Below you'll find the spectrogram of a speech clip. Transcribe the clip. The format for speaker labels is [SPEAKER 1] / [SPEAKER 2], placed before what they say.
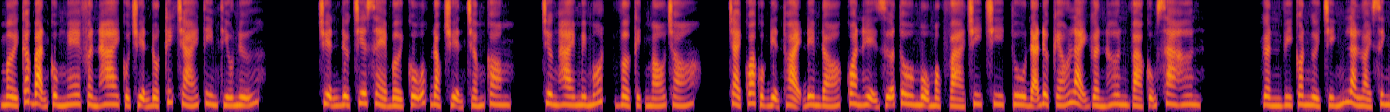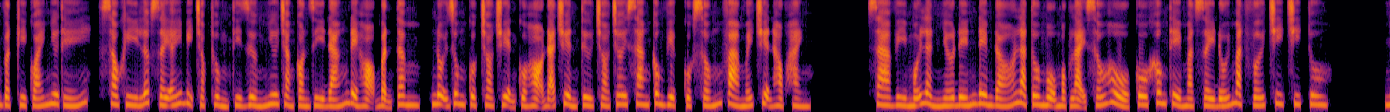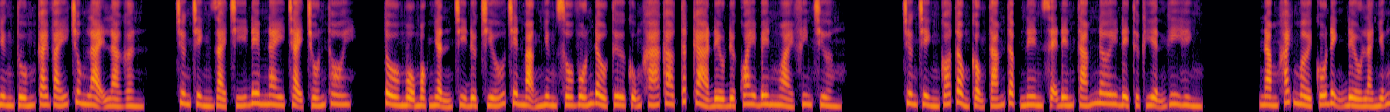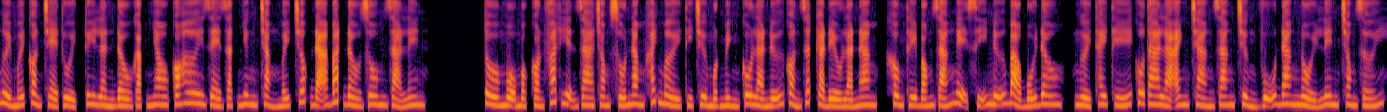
[SPEAKER 1] Mời các bạn cùng nghe phần 2 của truyện đột kích trái tim thiếu nữ. Chuyện được chia sẻ bởi Cô Úc Đọc Chuyện.com, chương 21, vở kịch máu chó. Trải qua cuộc điện thoại đêm đó, quan hệ giữa Tô Mộ Mộc và Chi Chi Tu đã được kéo lại gần hơn và cũng xa hơn. Gần vì con người chính là loài sinh vật kỳ quái như thế, sau khi lớp giấy ấy bị chọc thủng thì dường như chẳng còn gì đáng để họ bận tâm, nội dung cuộc trò chuyện của họ đã chuyển từ trò chơi sang công việc cuộc sống và mấy chuyện học hành. Xa vì mỗi lần nhớ đến đêm đó là tô mộ mộc lại xấu hổ, cô không thể mặt dày đối mặt với Chi Chi Tu. Nhưng túm cái váy trông lại là gần. Chương trình giải trí đêm nay chạy trốn thôi. Tô mộ mộc nhận chỉ được chiếu trên mạng nhưng số vốn đầu tư cũng khá cao, tất cả đều được quay bên ngoài phim trường. Chương trình có tổng cộng 8 tập nên sẽ đến 8 nơi để thực hiện ghi hình. Năm khách mời cố định đều là những người mới còn trẻ tuổi, tuy lần đầu gặp nhau có hơi rè rặt nhưng chẳng mấy chốc đã bắt đầu rôm giả lên. Tô Mộ Mộc còn phát hiện ra trong số 5 khách mời thì trừ một mình cô là nữ còn rất cả đều là nam, không thấy bóng dáng nghệ sĩ nữ bảo bối đâu, người thay thế cô ta là anh chàng Giang Trừng Vũ đang nổi lên trong giới.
